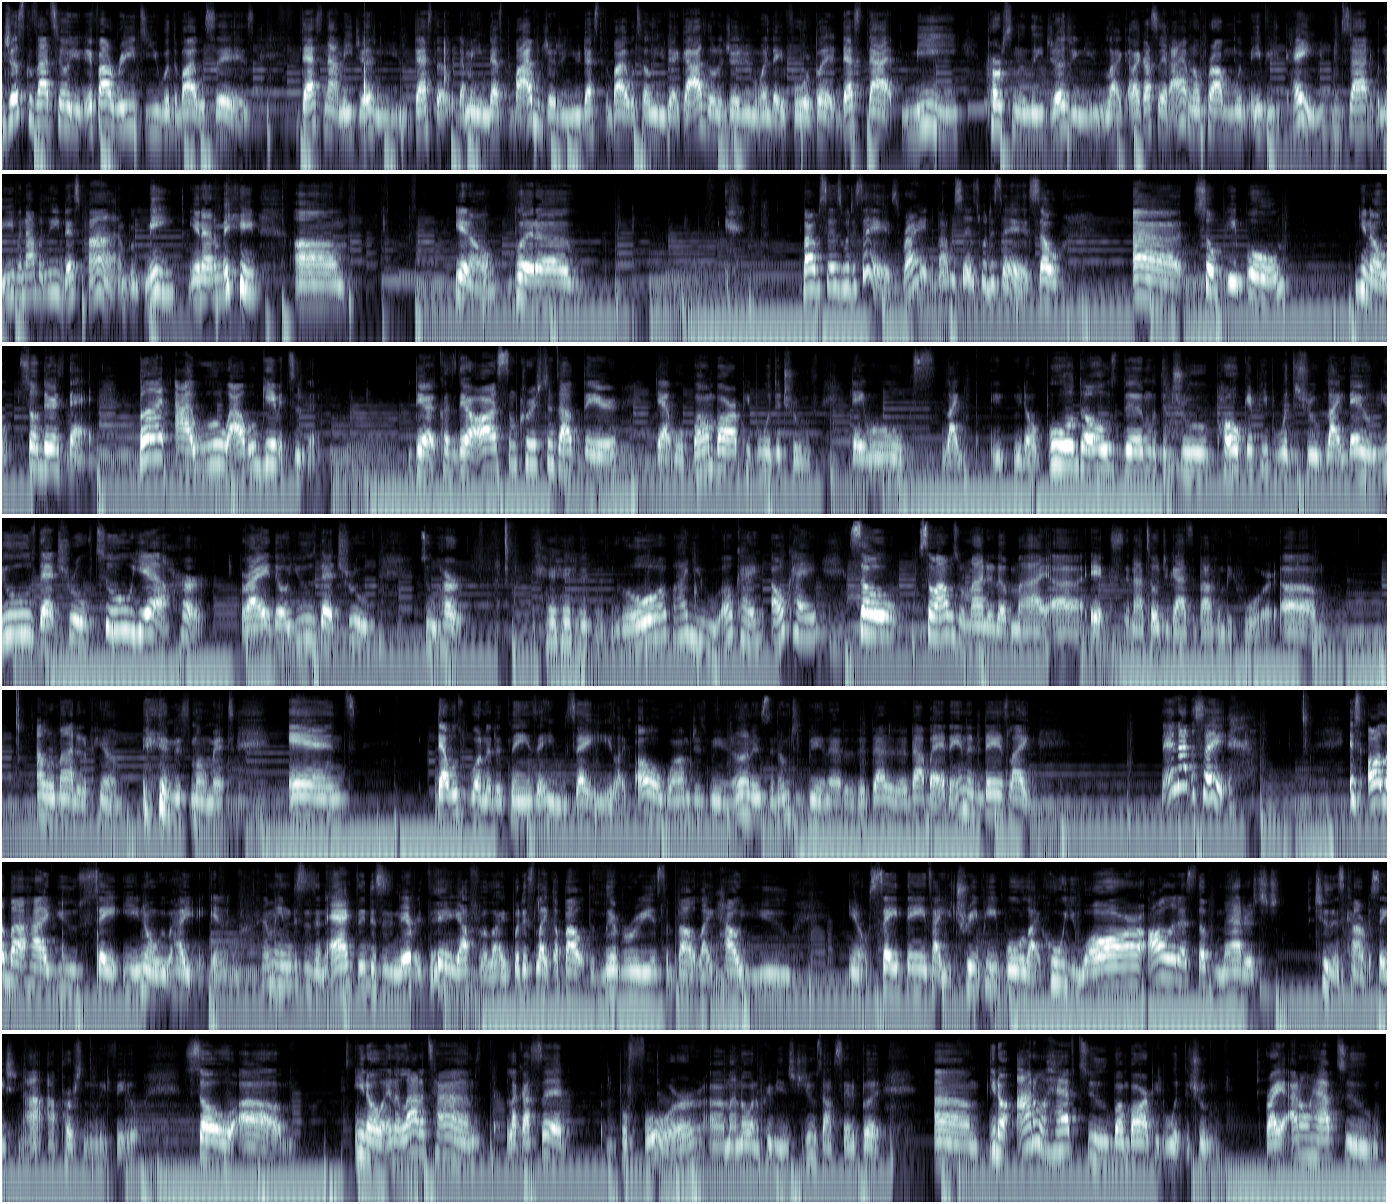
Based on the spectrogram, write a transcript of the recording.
just because I tell you, if I read to you what the Bible says, that's not me judging you. That's the, I mean, that's the Bible judging you. That's the Bible telling you that God's going to judge you one day for. But that's not me personally judging you. Like, like I said, I have no problem with if you, hey, you decide to believe and I believe that's fine with me. You know what I mean? Um, you know, but uh, Bible says what it says, right? The Bible says what it says. So, uh, so people, you know, so there's that. But I will, I will give it to them there because there are some Christians out there that will bombard people with the truth. They will like you know bulldoze them with the truth, poke at people with the truth. Like they will use that truth to yeah hurt, right? They'll use that truth to hurt. Lord, why you? Okay, okay. So, so I was reminded of my uh, ex, and I told you guys about him before. Um, I'm reminded of him in this moment, and that was one of the things that he would say, like, "Oh, well, I'm just being honest, and I'm just being da da da da da da." But at the end of the day, it's like, and not to say, it's all about how you say, you know, how you. I mean, this isn't acting, this isn't everything. I feel like, but it's like about delivery. It's about like how you, you know, say things, how you treat people, like who you are. All of that stuff matters to this conversation. I, I personally feel so. um you know, and a lot of times, like I said, before. Um, I know in the previous juice I've said it, but um, you know, I don't have to bombard people with the truth, right? I don't have to,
